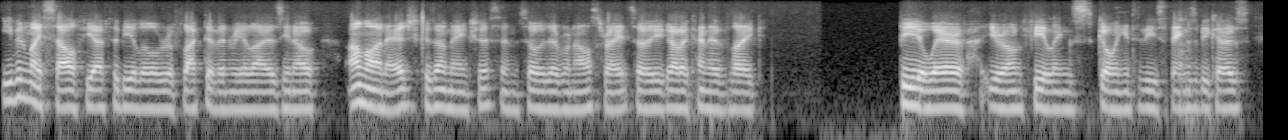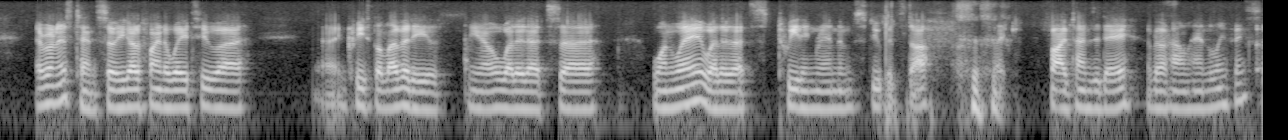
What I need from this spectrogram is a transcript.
even myself, you have to be a little reflective and realize, you know, I'm on edge because I'm anxious and so is everyone else, right? So you got to kind of like be aware of your own feelings going into these things because everyone is tense. So you got to find a way to uh, uh, increase the levity. You know, whether that's uh, one way, whether that's tweeting random stupid stuff like five times a day about how I'm handling things.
